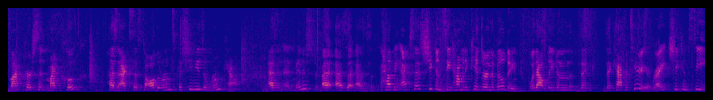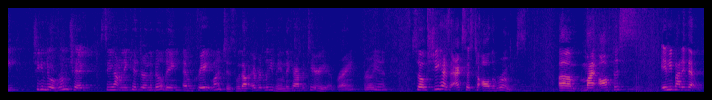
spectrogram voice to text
My person, my cook, has access to all the rooms because she needs a room count. As an administr, uh, as a, as having access, she can see how many kids are in the building without leaving the, the cafeteria, right? She can see, she can do a room check, see how many kids are in the building, and create lunches without ever leaving the cafeteria, right? Brilliant. So she has access to all the rooms. Um, my office, anybody that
